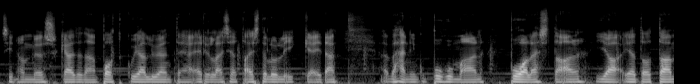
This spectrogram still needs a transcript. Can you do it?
siinä on myös käytetään potkuja, lyöntejä, erilaisia taisteluliikkeitä vähän niin kuin puhumaan puolestaan. Ja, ja tota,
